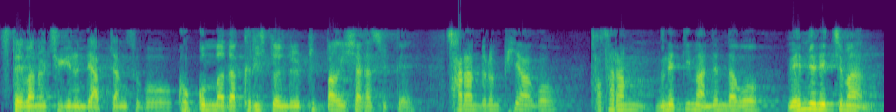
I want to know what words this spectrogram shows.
스테반을 죽이는데 앞장서고 곳곳마다 그리스도인들을 핍박하기 시작했을 때 사람들은 피하고 저 사람 눈에 띄면 안 된다고 외면했지만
